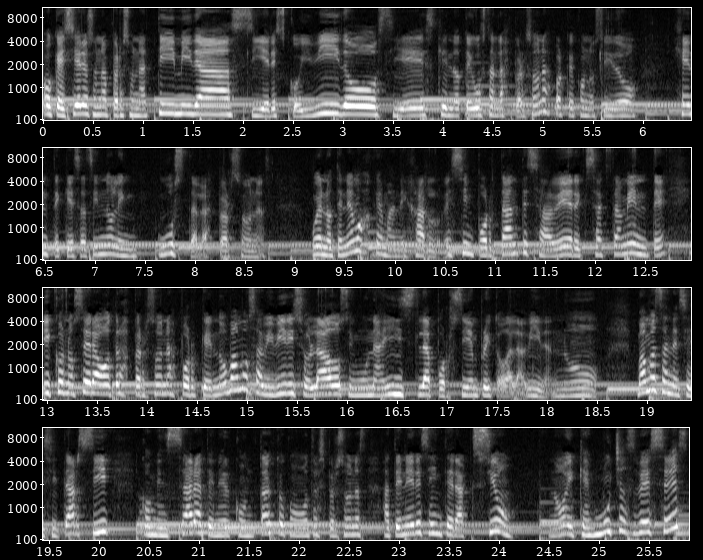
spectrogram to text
Ok, si eres una persona tímida, si eres cohibido, si es que no te gustan las personas, porque he conocido gente que es así, no le gustan las personas. Bueno, tenemos que manejarlo. Es importante saber exactamente y conocer a otras personas porque no vamos a vivir isolados en una isla por siempre y toda la vida. No. Vamos a necesitar, sí, comenzar a tener contacto con otras personas, a tener esa interacción, ¿no? Y que muchas veces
